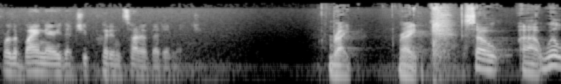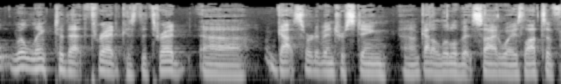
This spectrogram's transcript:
for the binary that you put inside of that image. Right, right. So uh, we'll we'll link to that thread because the thread uh, got sort of interesting, uh, got a little bit sideways. Lots of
